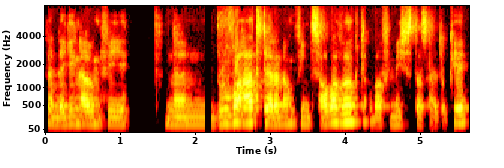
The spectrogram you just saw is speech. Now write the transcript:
wenn der Gegner irgendwie einen Brewer hat, der dann irgendwie einen Zauber wirkt, aber für mich ist das halt okay.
